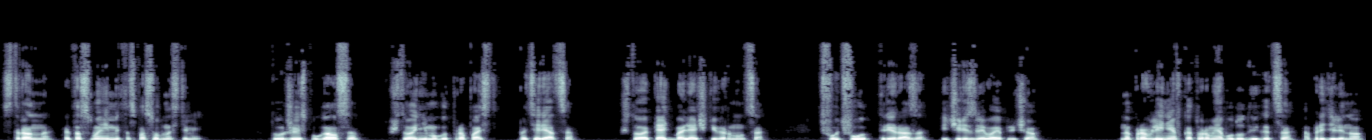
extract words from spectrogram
Странно, это с моими-то способностями. Тут же испугался, что они могут пропасть, потеряться, что опять болячки вернутся. Тьфу-тьфу, три раза, и через левое плечо. Направление, в котором я буду двигаться, определено.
